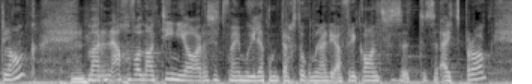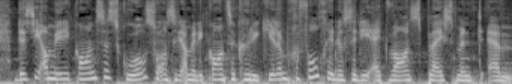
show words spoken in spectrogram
klank. Mm -hmm. Maar in elk geval na 10 jaar is dit vir my moeilik om terug te kom na die Afrikaanse uitspraak. Dis die Amerikaanse skool, so ons het die Amerikaanse kurrikulum gevolg en ons het die advanced placement um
